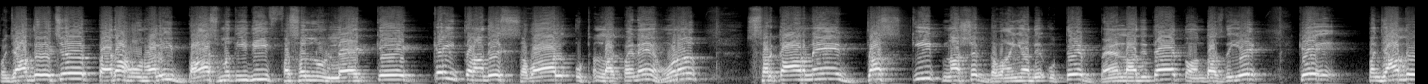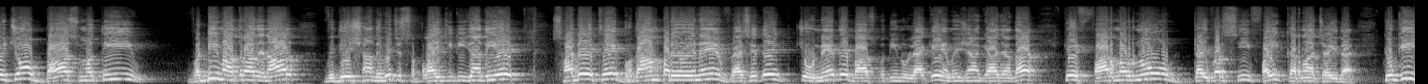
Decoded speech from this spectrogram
ਪੰਜਾਬ ਦੇ ਵਿੱਚ ਪੈਦਾ ਹੋਣ ਵਾਲੀ ਬਾਸਮਤੀ ਦੀ ਫਸਲ ਨੂੰ ਲੈ ਕੇ ਕਈ ਤਰ੍ਹਾਂ ਦੇ ਸਵਾਲ ਉੱਠਣ ਲੱਗ ਪਏ ਨੇ। ਹੁਣ ਸਰਕਾਰ ਨੇ 10 ਕੀਟਨਾਸ਼ਕ ਦਵਾਈਆਂ ਦੇ ਉੱਤੇ ਬੈਨ ਲਾ ਦਿੱਤਾ ਹੈ। ਤੁਹਾਨੂੰ ਦੱਸ ਦਈਏ ਕਿ ਪੰਜਾਬ ਦੇ ਵਿੱਚੋਂ ਬਾਸਮਤੀ ਵੱਡੀ ਮਾਤਰਾ ਦੇ ਨਾਲ ਵਿਦੇਸ਼ਾਂ ਦੇ ਵਿੱਚ ਸਪਲਾਈ ਕੀਤੀ ਜਾਂਦੀ ਹੈ। ਸਾਡੇ ਇੱਥੇ ਗੋਦਾਮ ਭਰੇ ਹੋਏ ਨੇ। ਵੈਸੇ ਤੇ ਝੋਨੇ ਤੇ ਬਾਸਮਤੀ ਨੂੰ ਲੈ ਕੇ ਹਮੇਸ਼ਾ ਕਿਹਾ ਜਾਂਦਾ ਕਿ ਫਾਰਮਰ ਨੂੰ ਡਾਈਵਰਸਿਫਾਈ ਕਰਨਾ ਚਾਹੀਦਾ ਹੈ। ਕਿਉਂਕਿ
